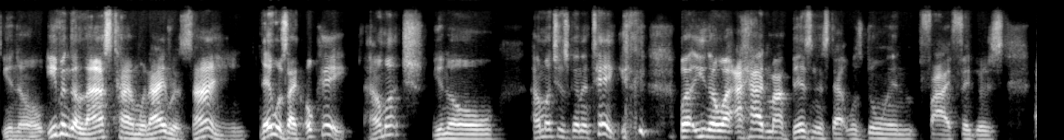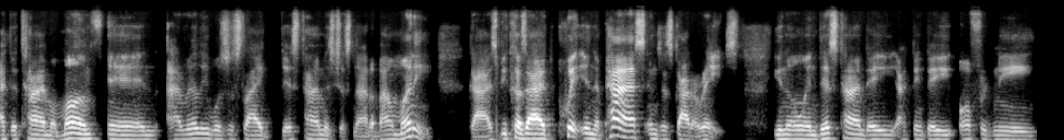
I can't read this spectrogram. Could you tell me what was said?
You know, even the last time when I resigned, they was like, okay, how much? You know, how much is going to take? but you know, I had my business that was doing five figures at the time a month. And I really was just like, this time it's just not about money, guys, because I had quit in the past and just got a raise, you know, and this time they, I think they offered me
